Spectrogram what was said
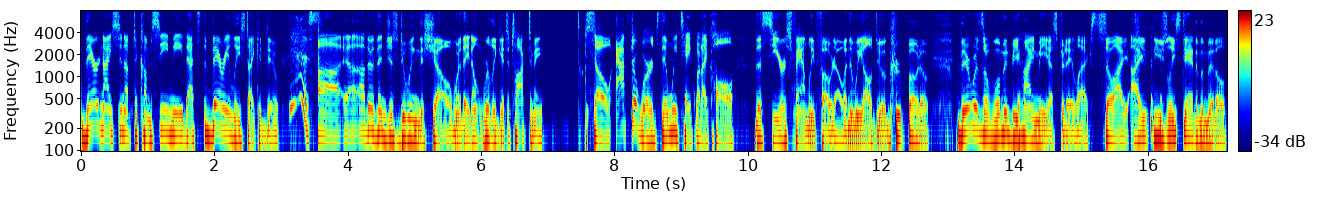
they're nice enough to come see me. That's the very least I could do. Yes. Uh, other than just doing the show where they don't really get to talk to me. So afterwards, then we take what I call the Sears family photo, and then we all do a group photo. There was a woman behind me yesterday, Lex. So I, I usually stand in the middle.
